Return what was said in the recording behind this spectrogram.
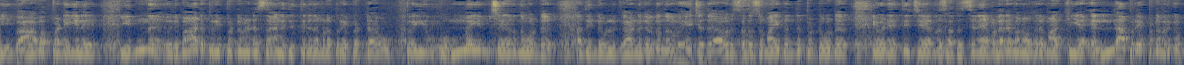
ഈ ബാവപ്പടിയിൽ ഇന്ന് ഒരുപാട് പ്രിയപ്പെട്ടവരുടെ സാന്നിധ്യത്തിൽ നമ്മുടെ പ്രിയപ്പെട്ട ഉപ്പയും ഉമ്മയും ചേർന്നുകൊണ്ട് അതിന്റെ ഉദ്ഘാടന കർമ്മം നിർവഹിച്ചത്. ആ ഒരു സദസ്സുമായി ബന്ധപ്പെട്ടുകൊണ്ട് ഇവിടെ എത്തിച്ചേർന്ന സദസ്സിനെ വളരെ മനോഹരമാക്കിയ എല്ലാ പ്രിയപ്പെട്ടവർക്കും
